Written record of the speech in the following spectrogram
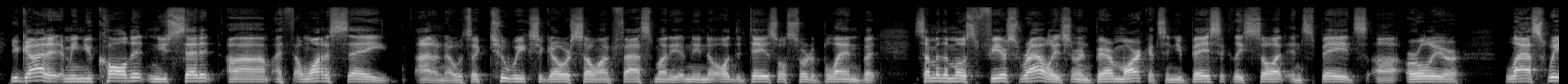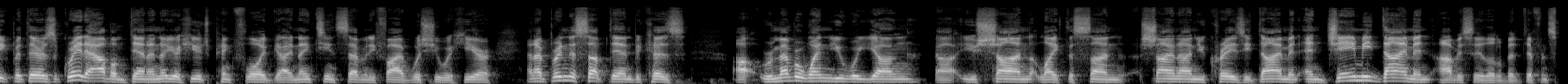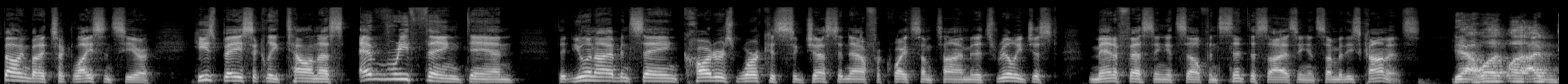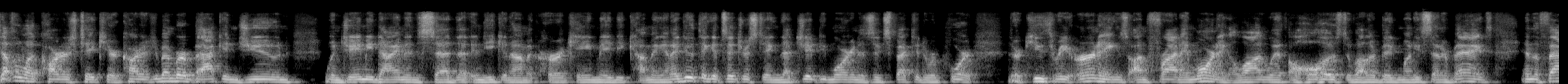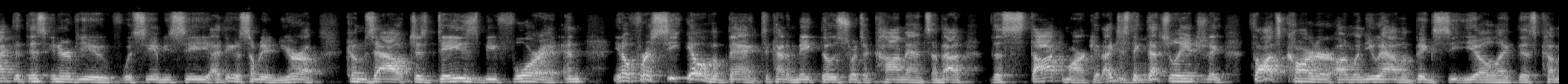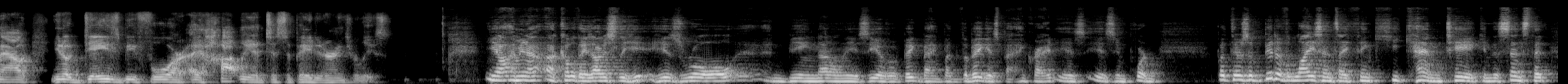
You got it. I mean you called it and you said it. Um, i, th- I want to say i don't know it's like two weeks ago or so on fast money. I mean all the days all sort of blend but some of the most fierce rallies are in bear markets, and you basically saw it in spades uh, earlier last week. But there's a great album, Dan. I know you're a huge Pink Floyd guy. 1975, Wish You Were Here. And I bring this up, Dan, because uh, remember when you were young, uh, you shone like the sun. Shine on, you crazy diamond. And Jamie Diamond, obviously a little bit of different spelling, but I took license here. He's basically telling us everything, Dan, that you and I have been saying Carter's work has suggested now for quite some time. And it's really just manifesting itself and synthesizing in some of these comments. Yeah, well, well, I definitely want Carter's take here. Carter, do you remember back in June when Jamie Dimon said that an economic hurricane may be coming? And I do think it's interesting that JP Morgan is expected to report their Q3 earnings on Friday morning, along with a whole host of other big money center banks. And the fact that this interview with CNBC, I think it was somebody in Europe, comes out just days before it. And, you know, for a CEO of a bank to kind of make those sorts of comments about the stock market, I just think mm-hmm. that's really interesting. Thoughts, Carter? on when you have a big CEO like this come out, you know, days before a hotly anticipated earnings release? Yeah, I mean, a, a couple things. Obviously, his role in being not only a CEO of a big bank, but the biggest bank, right, is is important. But there's a bit of license I think he can take in the sense that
